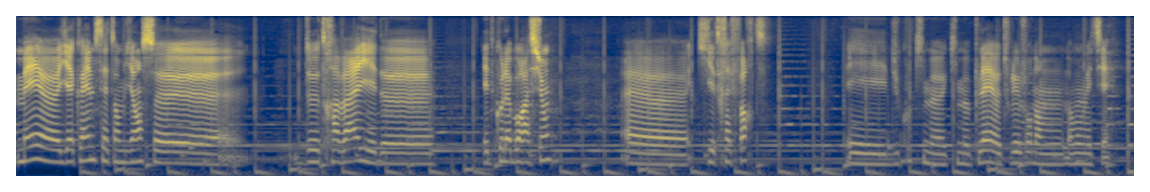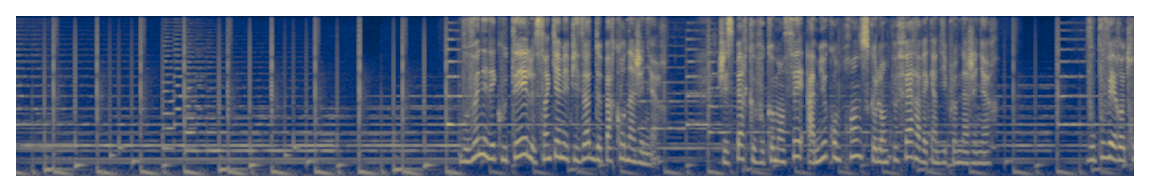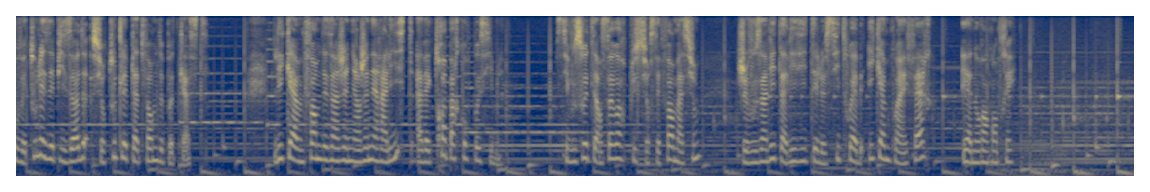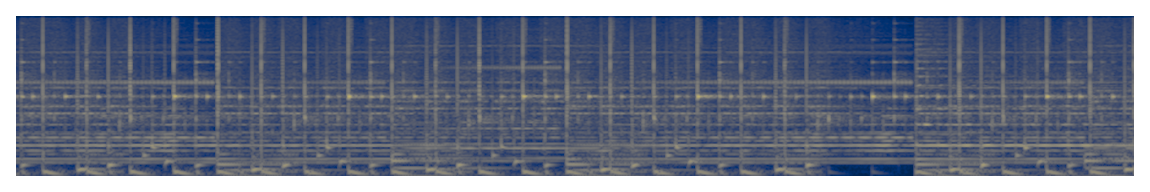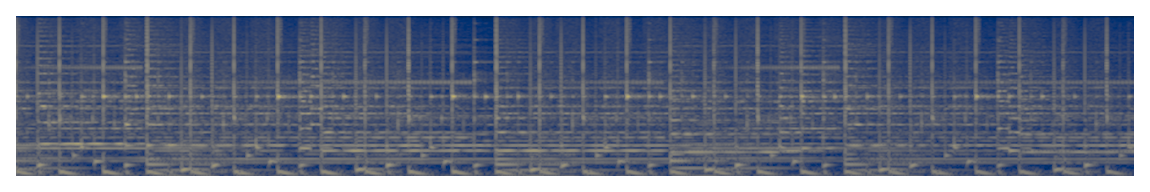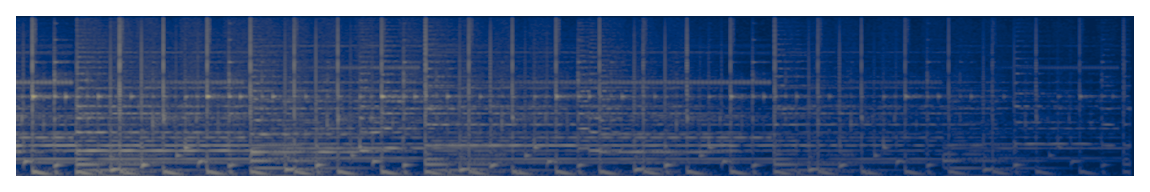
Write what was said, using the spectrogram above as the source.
Mais euh, il y a quand même cette ambiance de travail et de, et de collaboration qui est très forte et du coup qui me, plaît euh, tous les jours dans mon, dans mon métier. Vous venez d'écouter le cinquième épisode de Parcours d'ingénieur. J'espère que vous commencez à mieux comprendre ce que l'on peut faire avec un diplôme d'ingénieur. Vous pouvez retrouver tous les épisodes sur toutes les plateformes de podcast. L'ICAM forme des ingénieurs généralistes avec trois parcours possibles. Si vous souhaitez en savoir plus sur ces formations, je vous invite à visiter le site web icam.fr et à nous rencontrer.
